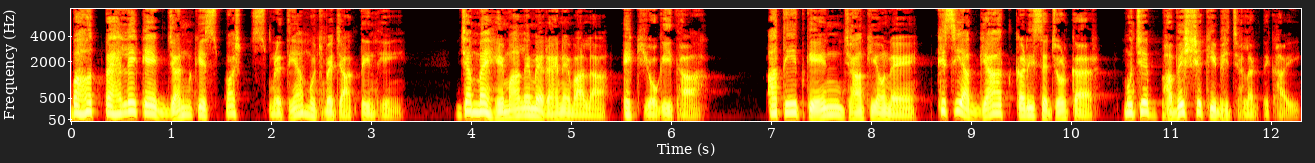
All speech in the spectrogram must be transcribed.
बहुत पहले के एक जन्म की स्पष्ट स्मृतियाँ मुझमें जागती थीं जब मैं हिमालय में रहने वाला एक योगी था। अतीत के इन झांकियों ने किसी अज्ञात कड़ी से जुड़कर मुझे भविष्य की भी झलक दिखाई।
